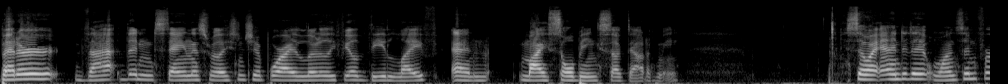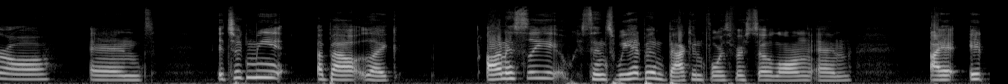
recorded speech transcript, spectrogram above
better that than staying in this relationship where I literally feel the life and my soul being sucked out of me. So I ended it once and for all and it took me about like honestly since we had been back and forth for so long and I it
